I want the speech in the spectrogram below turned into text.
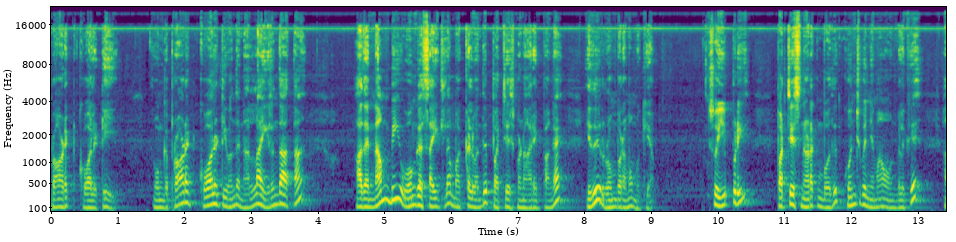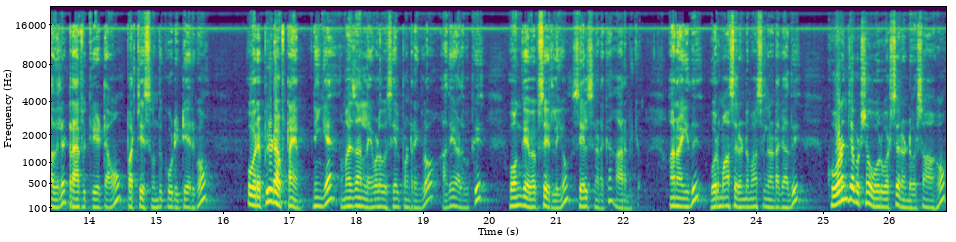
ப்ராடக்ட் குவாலிட்டி உங்கள் ப்ராடக்ட் குவாலிட்டி வந்து நல்லா இருந்தால் தான் அதை நம்பி உங்கள் சைட்டில் மக்கள் வந்து பர்ச்சேஸ் பண்ண ஆரம்பிப்பாங்க. இது ரொம்ப ரொம்ப முக்கியம். ஸோ இப்படி பர்ச்சேஸ் நடக்கும்போது கொஞ்சம் கொஞ்சமாக உங்களுக்கு அதில் டிராஃபிக் க்ரியேட் ஆகும். பர்ச்சேஸ் வந்து கூட்டிகிட்டே இருக்கும். ஒரு பீரியட் ஆஃப் டைம் நீங்கள் அமேசானில் எவ்வளவு சேல் பண்ணுறீங்களோ அதே அளவுக்கு உங்கள் வெப்சைட்லேயும் சேல்ஸ் நடக்க ஆரம்பிக்கும். ஆனால் இது ஒரு மாதம் ரெண்டு மாதத்தில் நடக்காது. குறைஞ்சபட்சம் ஒரு வருஷம் ரெண்டு வருஷம் ஆகும்.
